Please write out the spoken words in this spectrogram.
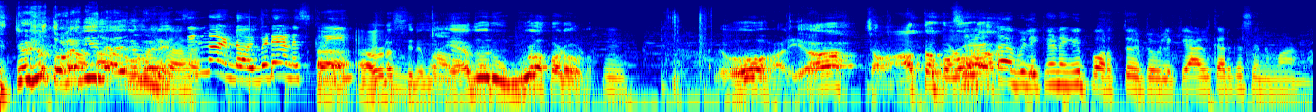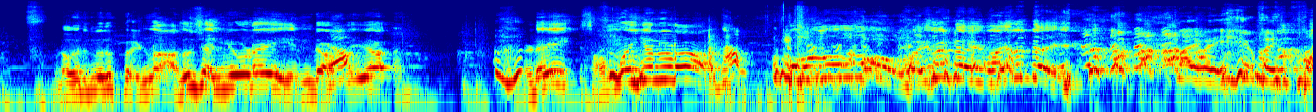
സിറ്റുവേഷൻ തുടങ്ങിയില്ല അതിന് മുന്നേ. സിനിമ ഉണ്ടോ? ഇവിടെയാണ് സ്ക്രീൻ. അവിടെ സിനിമ. ഏതൊരു ഊളപ്പടമാണ് ഹലോ അളിയാ ചാത്ത പടമാടാ ചേട്ടാ വിളിക്കണമെങ്കിൽ പുറത്ത് വിട്ട് വിളിക്കുക ആൾക്കാർക്ക് സിനിമ കാണണം. ഇവിടെ വരുന്നൊരു പെണ്ണ് അതും ശല്യോടെ. എന്റെ അളിയ. എടേ സമ്മതിക്കല്ലടാ വയലന്റായി വയലന്റായി. മതി മതി മതി പോ.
